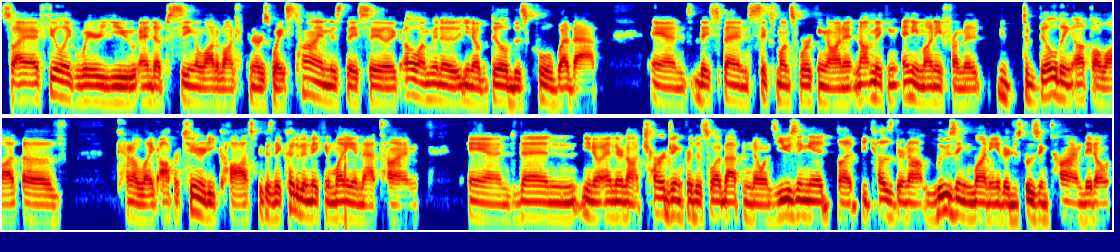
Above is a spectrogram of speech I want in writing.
So I, I, feel like where you end up seeing a lot of entrepreneurs waste time is they say like, oh, I'm going to you know build this cool web app, and they spend six months working on it, not making any money from it, to building up a lot of kind of like opportunity costs because they could have been making money in that time. And then, you know, and they're not charging for this web app and no one's using it. But because they're not losing money, they're just losing time. They don't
